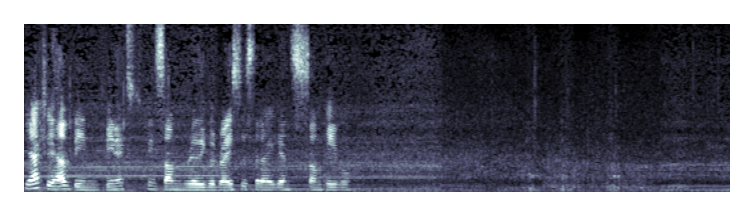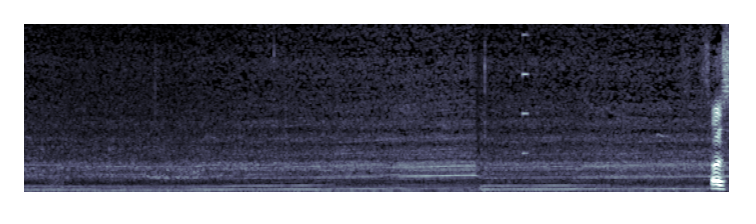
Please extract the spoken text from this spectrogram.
You actually have been Phoenix. There's been some really good races today against some people. So it's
